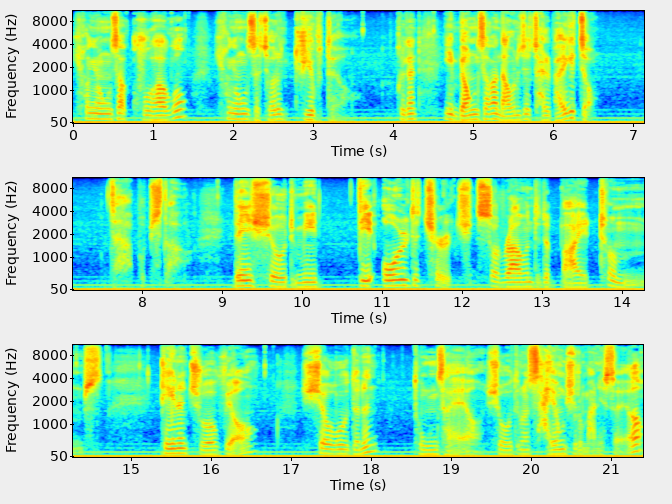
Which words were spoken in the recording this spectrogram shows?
형용사 구하고 형용사 절은 뒤에 붙어요. 그러니까 이 명사가 나오는지 잘 봐야겠죠. 자 봅시다. They showed me the old church surrounded by tombs. they는 주어고요. showed는 동사예요. showed는 사용시로 많이 써요.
